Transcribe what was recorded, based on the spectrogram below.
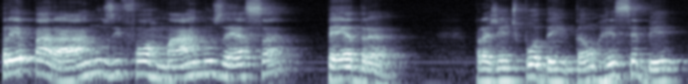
prepararmos e formarmos essa pedra, para a gente poder então receber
